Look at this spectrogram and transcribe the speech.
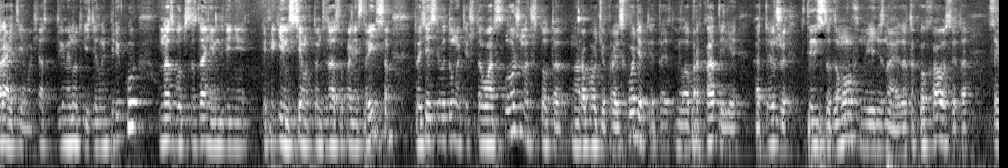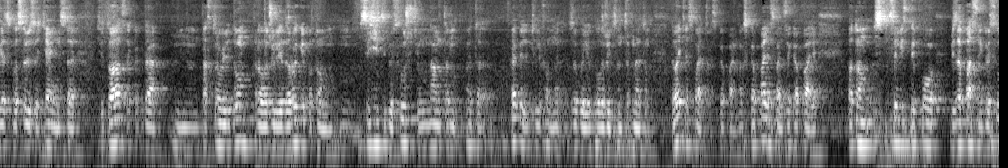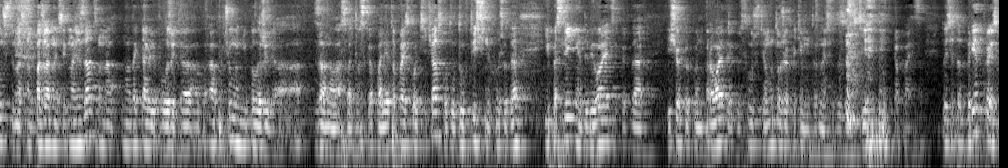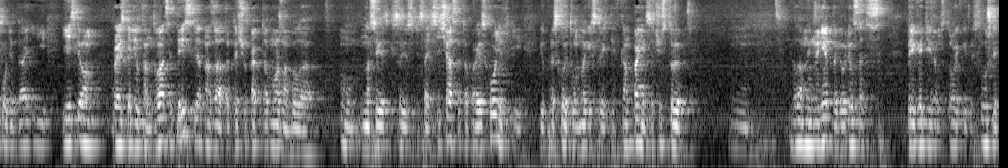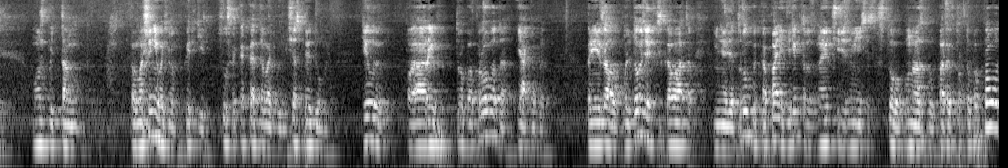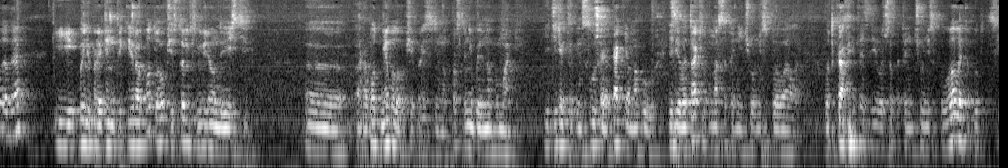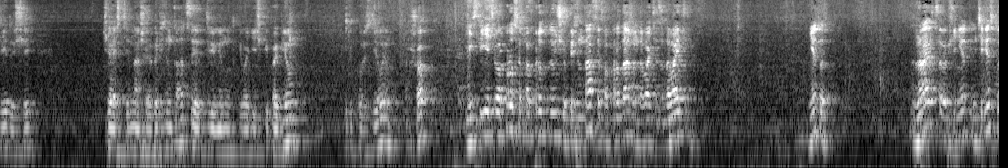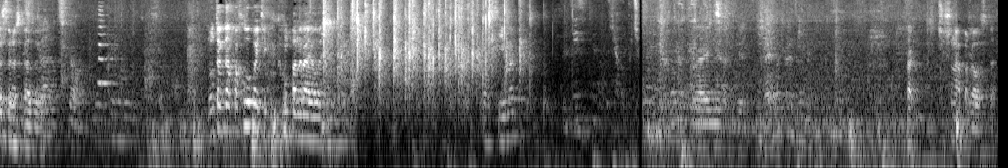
вторая тема. Сейчас две минутки сделаем перекур. У нас будет создание внедрение эффективной системы автоматизации управления строительством. То есть, если вы думаете, что у вас сложно что-то на работе происходит, это мелопрокат или коттеджи, строительство домов, ну, я не знаю, это такой хаос, это Советского Союза тянется ситуация, когда построили дом, проложили дороги, потом связисты говорят, слушайте, нам там это кабель телефонный забыли положить с интернетом, давайте асфальт раскопаем. Раскопали, асфальт закопали. Потом специалисты по безопасности говорят, слушайте, у нас там пожарная сигнализация, на, надо кабель положить, а, а почему не положили, а, а заново асфальт раскопали? Это происходит сейчас, вот в 2000-х уже, да, и последнее добивается, когда еще какой-нибудь провайдер говорит, слушайте, а мы тоже хотим интернет сюда завести, копается. То есть этот бред происходит, да, и если он происходил там 20-30 лет назад, это еще как-то можно было ну, на Советский Союз списать. Сейчас это происходит, и, и происходит у многих строительных компаний. Зачастую главный инженер договорился с бригадиром стройки, говорит, слушай, может быть там по машине возьмем кредит, слушай, как отдавать будем, сейчас придумаем. Делаю порыв трубопровода, якобы, приезжал бульдозер, экскаватор, меняли трубы, копали, директор узнает через месяц, что у нас был порыв трубопровода, да, и были проведены такие работы общей стоимостью миллион двести. Э, а работ не было вообще произведено, просто они были на бумаге. И директор говорит, слушай, а как я могу сделать так, чтобы у нас это ничего не всплывало? Вот как это сделать, чтобы это ничего не всплывало, это будет в следующей части нашей презентации. Две минутки водички побьем, перекур сделаем, хорошо? Если есть вопросы по предыдущей презентации, по продажам, давайте задавайте. Нету? Нравится вообще, нет? Интересно то, что рассказываю? Ну тогда похлопайте, как вам понравилось. Спасибо. Так, тишина, пожалуйста.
